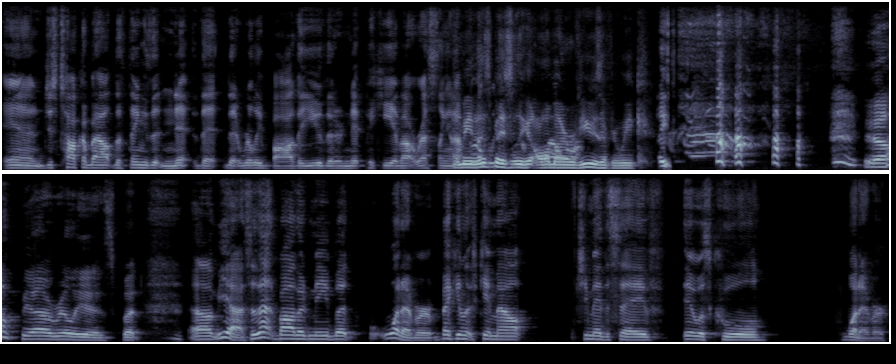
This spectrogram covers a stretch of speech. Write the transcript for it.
and just talk about the things that nit that that really bother you that are nitpicky about wrestling. And I mean, that's basically all my reviews every week. yeah, yeah, it really is. But um, yeah, so that bothered me. But whatever. Becky Lynch came out. She made the save. It was cool. Whatever.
